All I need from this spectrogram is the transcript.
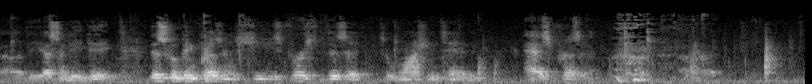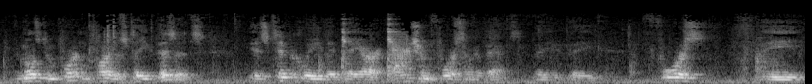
uh, the S&ED. This will be President Xi's first visit to Washington as president. Uh, the most important part of state visits is typically that they are action-forcing events. They, they force the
